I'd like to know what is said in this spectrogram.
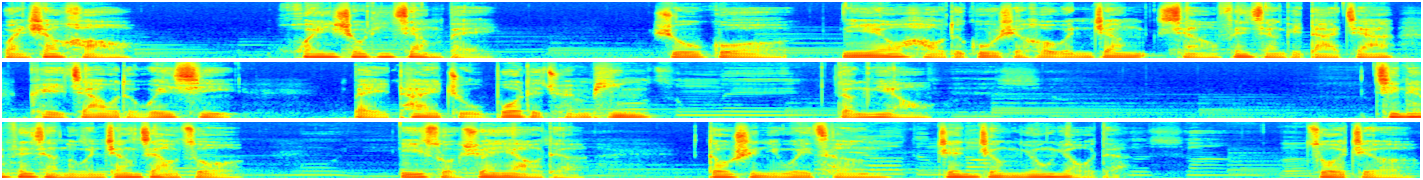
晚上好，欢迎收听向北。如果你也有好的故事和文章想要分享给大家，可以加我的微信“北泰主播”的全拼，等你哦。今天分享的文章叫做《你所炫耀的，都是你未曾真正拥有的》，作者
